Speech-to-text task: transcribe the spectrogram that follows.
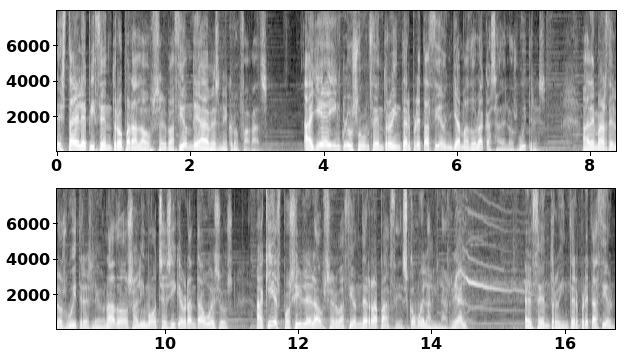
está el epicentro para la observación de aves necrófagas. Allí hay incluso un centro de interpretación llamado la Casa de los Buitres. Además de los buitres leonados, alimoches y quebrantahuesos, aquí es posible la observación de rapaces como el águila real. El centro de interpretación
